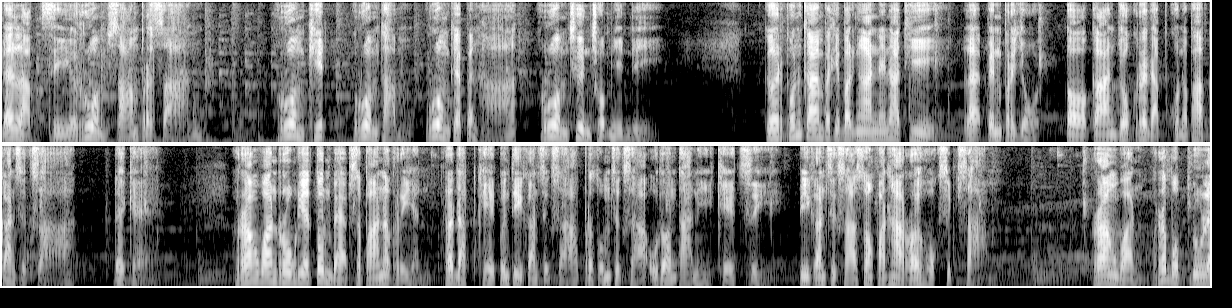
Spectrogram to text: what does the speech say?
และหลักสี่ร่วมสามประสาน ร่วมคิด ร่วมทำร่วมแก้ปัญหา ร่วมชื่นชมยินดี เกิดผลการปฏิบัติงานในหน้าที่ และเป็นประโยชน์ต่อการยกระดับคุณภาพการศึกษา ได้แก่ รางวัลโรงเรียนต้นแบบสภานักเรียน ระดับเขตพื้นที่การศึกษาประถมศึกษาอุดรธานีเขต 4 ปีการศึกษา 2563 รางวัลระบบดูแล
